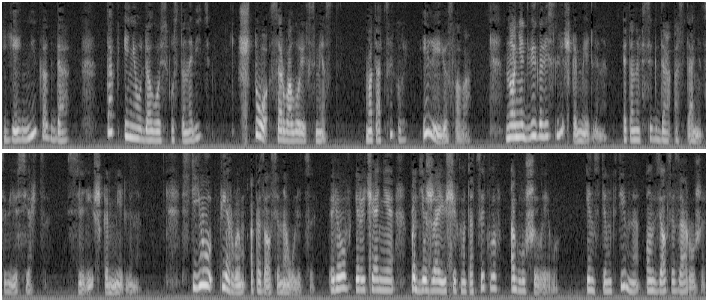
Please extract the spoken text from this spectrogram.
Ей никогда так и не удалось установить, что сорвало их с мест — мотоциклы или ее слова. Но они двигались слишком медленно. Это навсегда останется в ее сердце. Слишком медленно. Стью первым оказался на улице. Рев и рычание подъезжающих мотоциклов оглушило его. Инстинктивно он взялся за оружие.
